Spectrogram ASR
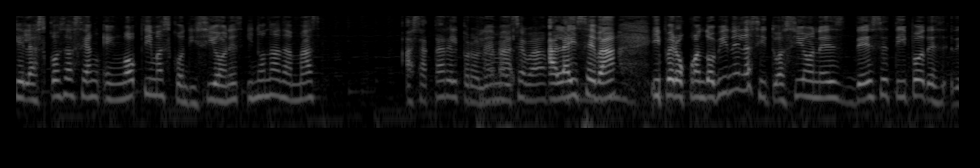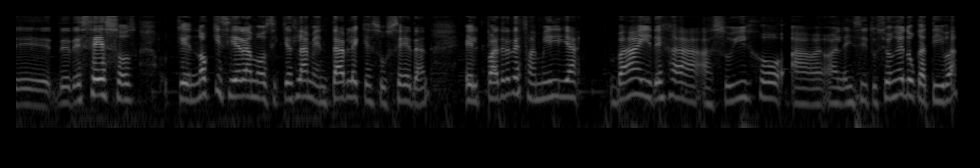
que las cosas sean en óptimas condiciones y no nada más a sacar el problema, al ahí se va, y pero cuando vienen las situaciones de ese tipo de, de, decesos que no quisiéramos y que es lamentable que sucedan, el padre de familia va y deja a su hijo a, la institución educativa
